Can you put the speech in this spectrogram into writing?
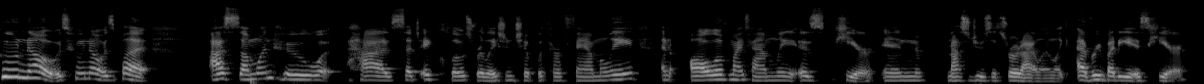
Who knows? Who knows? But as someone who has such a close relationship with her family, and all of my family is here in Massachusetts, Rhode Island, like everybody is here.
